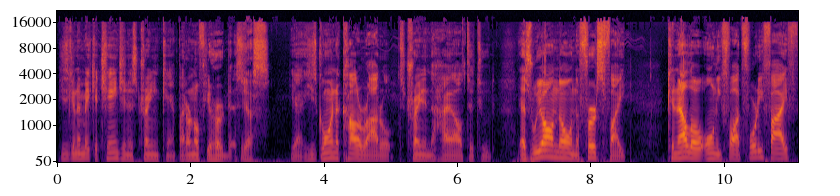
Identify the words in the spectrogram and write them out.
he's gonna make a change in his training camp. I don't know if you heard this. Yes. Yeah, he's going to Colorado to train in the high altitude. As we all know, in the first fight, Canelo only fought 45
